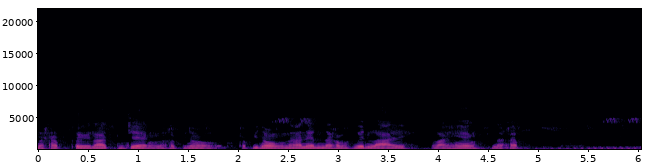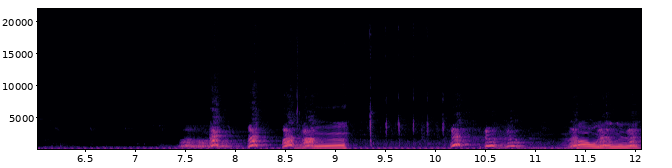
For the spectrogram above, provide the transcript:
นะครับเตยลาดแจ้งนะครับ พี่น้องกับพี่น้องน้าเน่นนะครับขึ้นหลายหลายแห้งนะครับเออเข้าอยังไงเนี่ย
